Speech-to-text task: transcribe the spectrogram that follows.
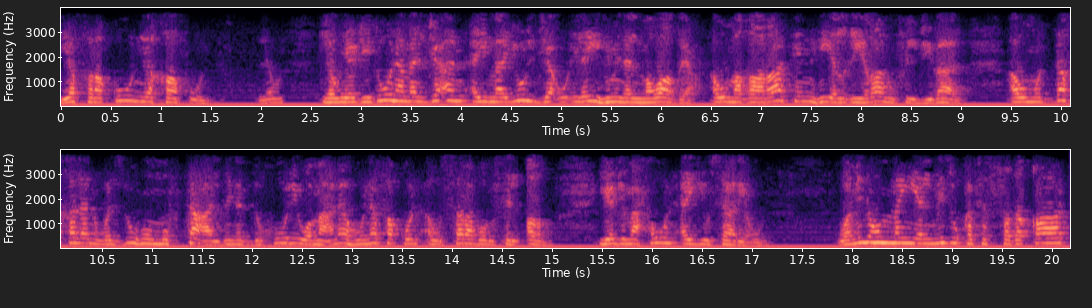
يفرقون يخافون. لو, لو يجدون ملجأ أي ما يلجأ إليه من المواضع أو مغارات هي الغيران في الجبال أو مدخلا وزه مفتعل من الدخول ومعناه نفق أو سرب في الأرض يجمحون أي يسارعون. ومنهم من يلمزك في الصدقات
